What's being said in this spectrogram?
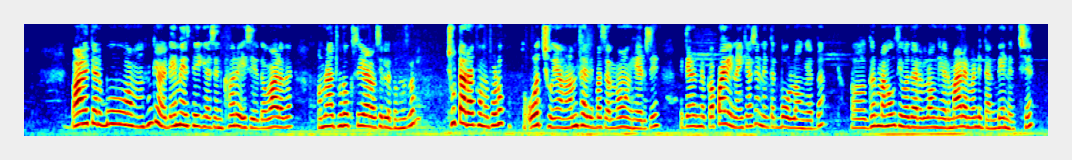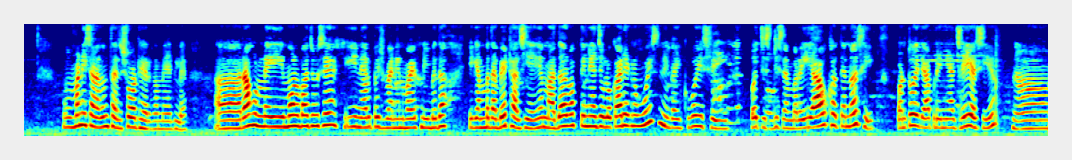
વાળ અત્યારે બહુ આમ શું કહેવાય ડેમેજ થઈ ગયા છે ને ખરે છે તો વાળ હવે હમણાં થોડોક શિયાળો છે એટલે તો મતલબ છૂટા રાખવાનું થોડુંક ઓછું એમ છે પાછા લોંગ હેર છે અત્યારે મેં કપાવી નાખ્યા છે ને ત્યારે બહુ લોંગ હેર હતા ઘરમાં સૌથી વધારે લોંગ હેર મારે વનિતા બેન જ છે મનીષાને એમ થાય શોર્ટ હેર ગમે એટલે. રાહુલ ને ઈ મોલ બાજુ છે, ઈ ને અલ્પેશભાઈ ની વાઈફની બધા. એ કે બધા બેઠા છીએ. એમાં દર વખતે ત્યાં જેલો કાર્યક્રમ હોય છે ને કંઈક હોય છે ઈ, પચીસ ડિસેમ્બર એ આ વખતે નથી. પણ તોય તે આપણે ત્યાં જઈએ છીએ.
